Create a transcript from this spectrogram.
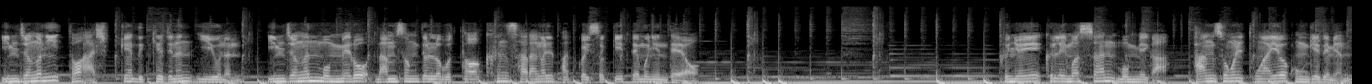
임정은이 더 아쉽게 느껴지는 이유는 임정은 몸매로 남성들로부터 큰 사랑을 받고 있었기 때문인데요. 그녀의 글래머스한 몸매가 방송을 통하여 공개되면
